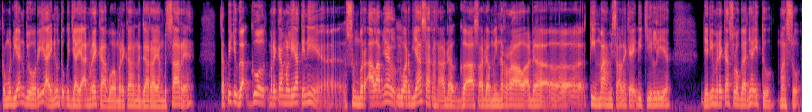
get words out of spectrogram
Kemudian glory ya ini untuk kejayaan mereka bahwa mereka negara yang besar ya. Tapi juga gold mereka melihat ini eh, sumber alamnya luar biasa kan ada gas, ada mineral, ada eh, timah misalnya kayak di Chili ya. Jadi mereka slogannya itu masuk.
